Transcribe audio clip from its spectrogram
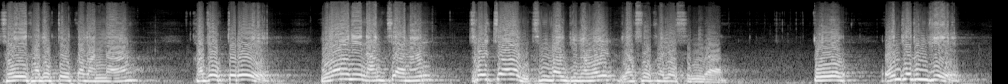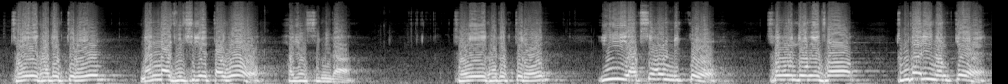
저희 가족들과 만나 가족들의 여한이 남지 않은 철저한 진상규명을 약속하셨습니다. 또 언제든지 저희 가족들을 만나 주시겠다고 하셨습니다. 저희 가족들은 이 약속을 믿고 청운동에서 두 달이 넘게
